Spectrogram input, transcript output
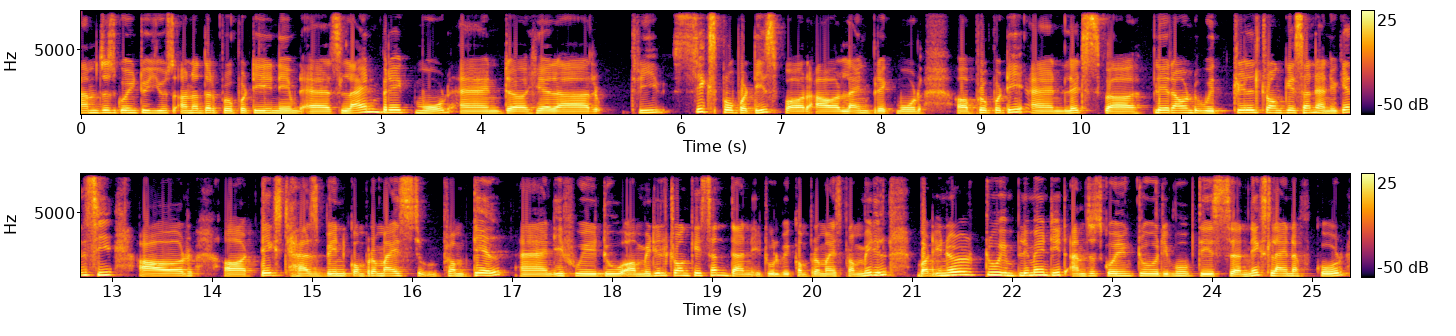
i'm just going to use another property named as line break mode and uh, here are three six properties for our line break mode uh, property and let's uh, play around with tail truncation and you can see our uh, text has been compromised from tail and if we do a middle truncation then it will be compromised from middle. But in order to implement it i'm just going to remove this uh, next line of code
